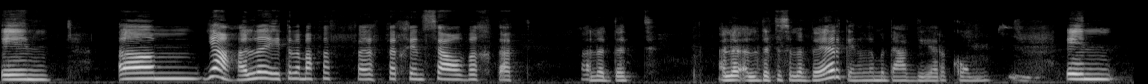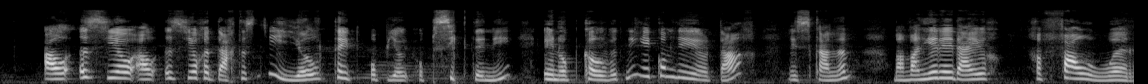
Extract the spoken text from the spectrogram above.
en ehm um, ja, hulle het hulle maar vir geen selfwig dat hulle dit hulle hulle dit is hulle werk en hulle moet daardeur kom. En al is jou al is jou gedagtes nie heeltyd op jou op siekte nie en op COVID nie. Jy kom jy jou dag, jy's kalm, maar wanneer jy daai geval hoor,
